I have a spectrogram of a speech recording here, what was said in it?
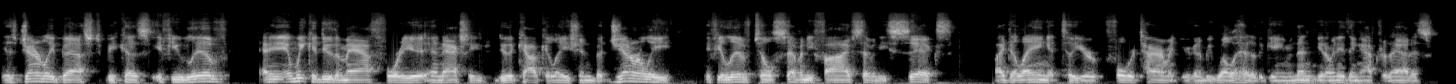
is generally best because if you live, and, and we could do the math for you and actually do the calculation, but generally, if you live till 75, 76, by delaying it till your full retirement, you're going to be well ahead of the game. And then, you know, anything after that is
